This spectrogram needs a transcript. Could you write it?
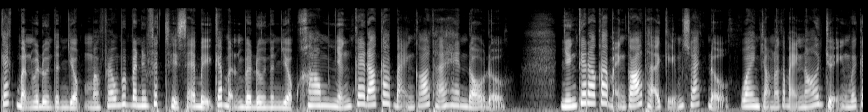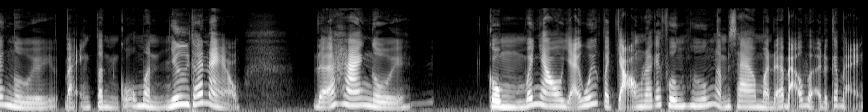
các bệnh về đường tình dục mà from with benefit thì sẽ bị các bệnh về đường tình dục không? Những cái đó các bạn có thể handle được. Những cái đó các bạn có thể kiểm soát được. Quan trọng là các bạn nói chuyện với cái người bạn tình của mình như thế nào để hai người cùng với nhau giải quyết và chọn ra cái phương hướng làm sao mà để bảo vệ được các bạn.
